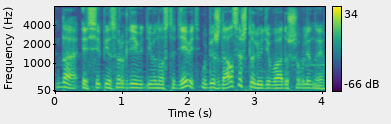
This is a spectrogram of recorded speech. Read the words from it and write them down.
Да, SCP-4999 убеждался, что люди воодушевлены.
